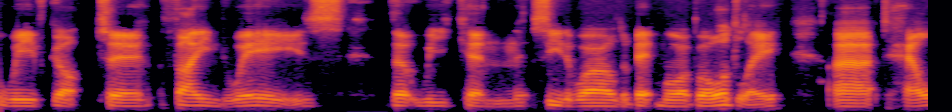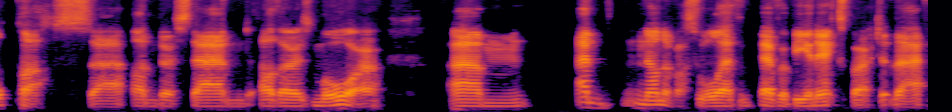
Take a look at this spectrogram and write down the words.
we've got to find ways that we can see the world a bit more broadly uh, to help us uh, understand others more. Um, and none of us will ever, ever be an expert at that,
